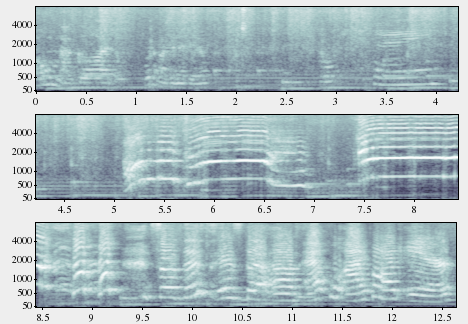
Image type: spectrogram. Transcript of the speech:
Oh my God. What am I gonna do? Okay. Oh my God. so this is the um, Apple iPod Air.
